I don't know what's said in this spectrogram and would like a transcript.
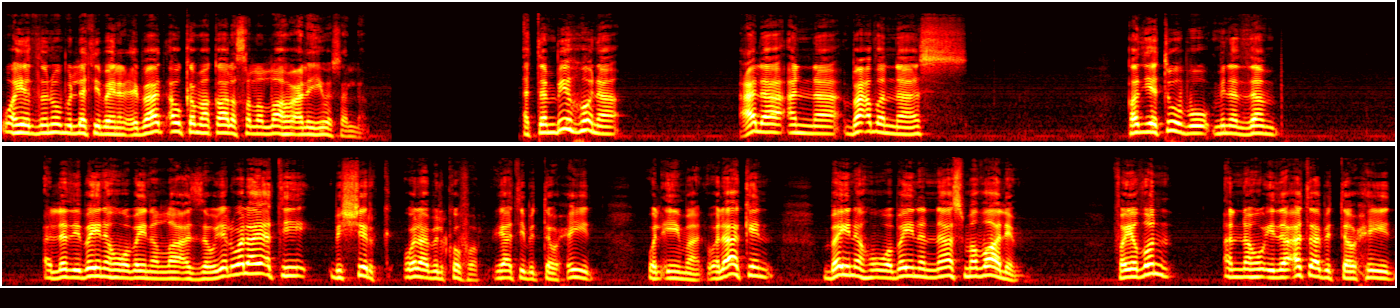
وهي الذنوب التي بين العباد أو كما قال صلى الله عليه وسلم. التنبيه هنا على أن بعض الناس قد يتوب من الذنب الذي بينه وبين الله عز وجل ولا يأتي بالشرك ولا بالكفر يأتي بالتوحيد والإيمان. ولكن بينه وبين الناس مظالم. فيظن أنه إذا أتى بالتوحيد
